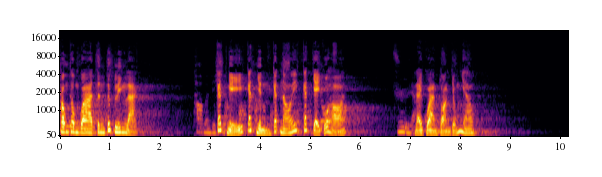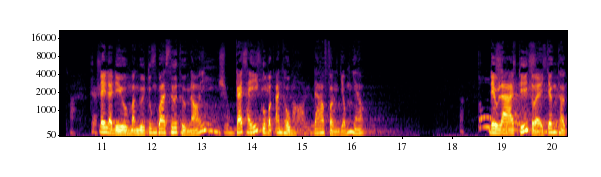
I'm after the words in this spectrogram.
Không thông qua tin tức liên lạc. Cách nghĩ, cách nhìn, cách nói, cách dạy của họ Lại hoàn toàn giống nhau. Đây là điều mà người Trung Hoa xưa thường nói. Cái thấy của bậc anh hùng đa phần giống nhau. Đều là trí tuệ chân thật.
